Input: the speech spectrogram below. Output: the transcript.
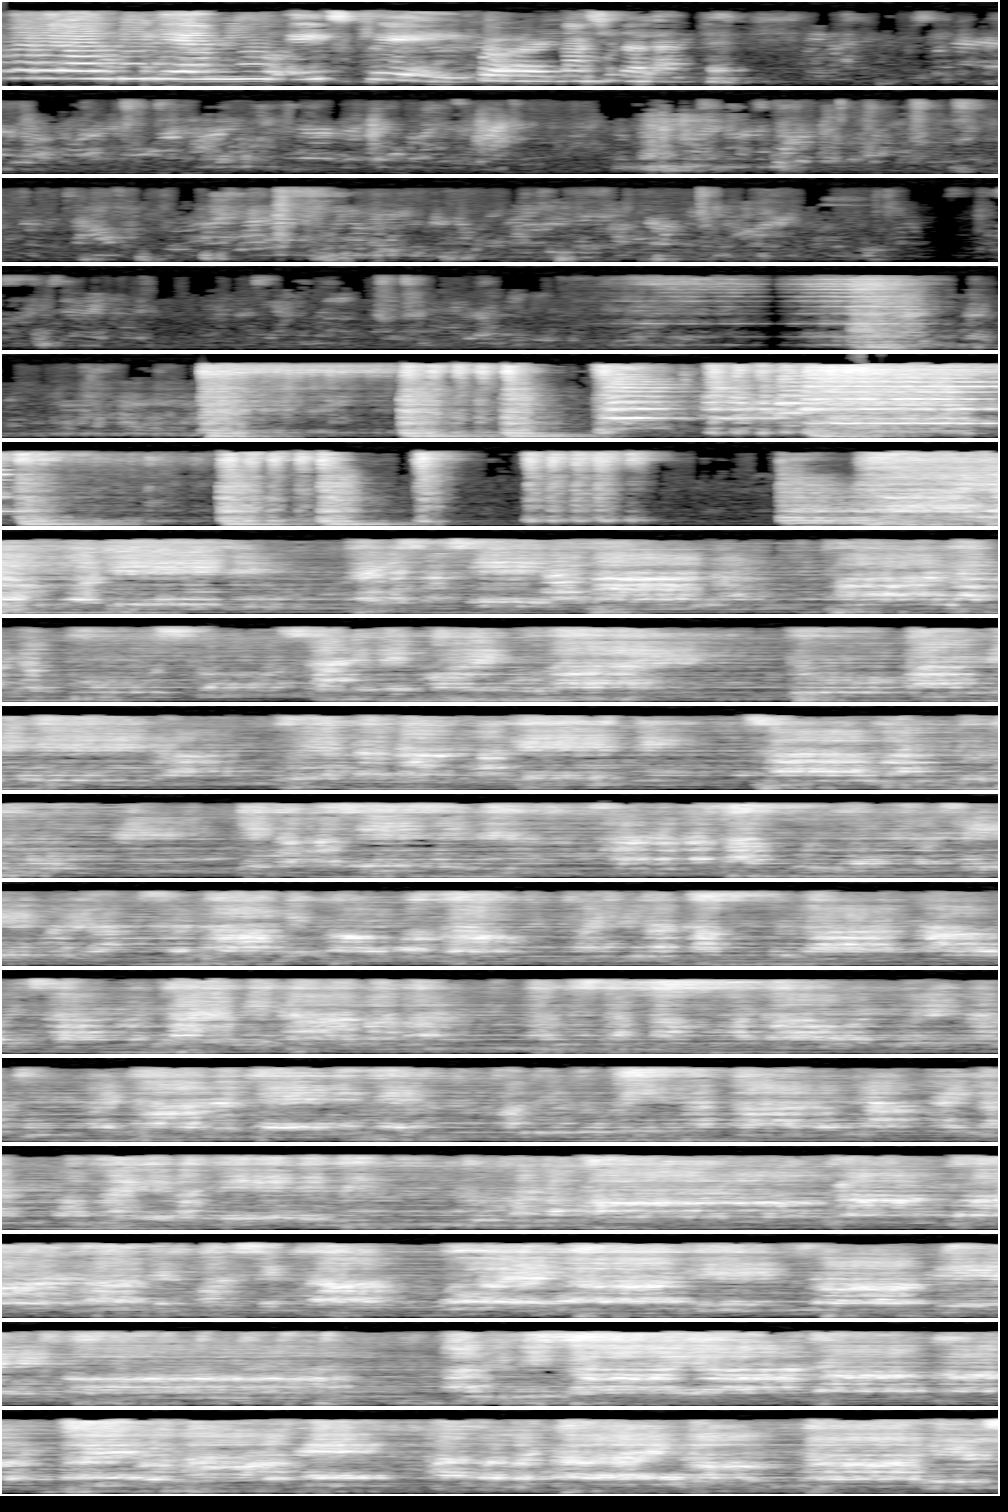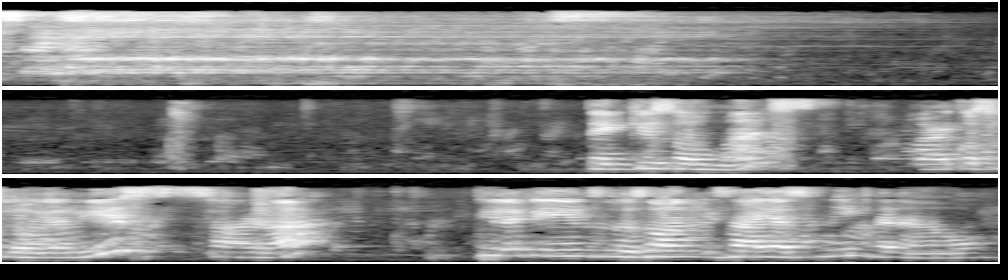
very own BBMUHK for our national anthem. kasiyahan Alam ng puso sa iko'y buhay Lupang hinihiran, weta ng magiting Sa mandulupi, kita kasisiyahan Thank you so much. Marcos Loyalist, Sarah, Philippines, Luzon, Visayas, Mindanao,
